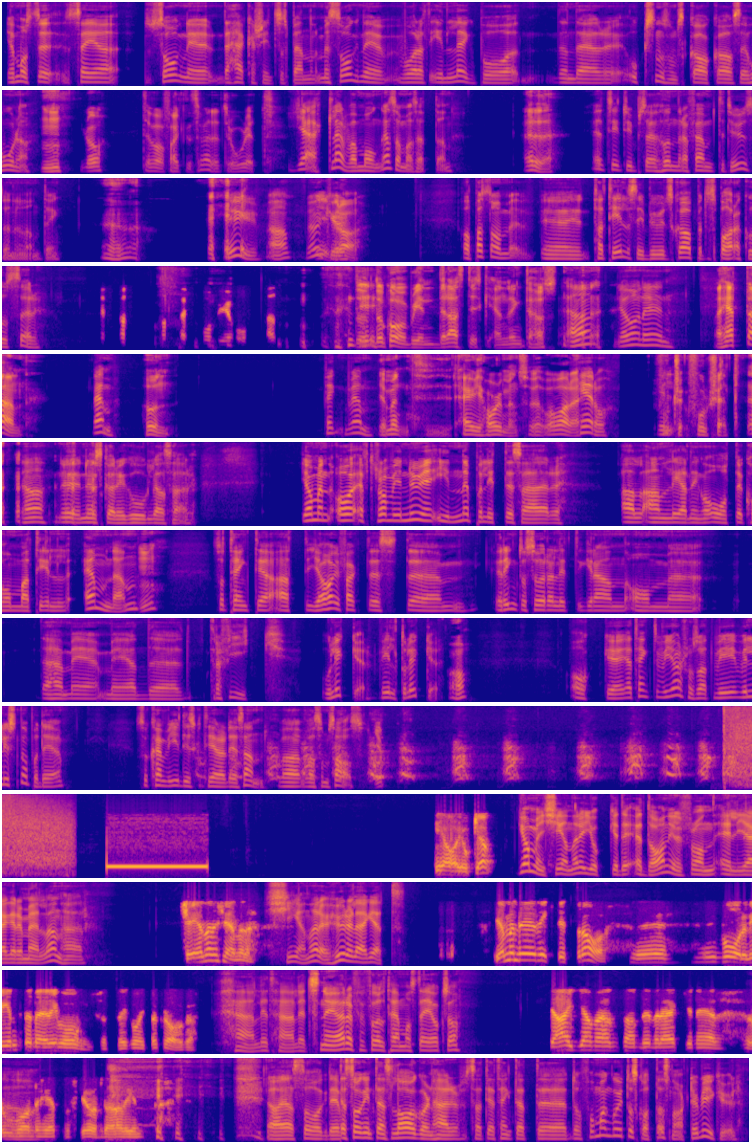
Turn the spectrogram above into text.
Jag måste säga, såg ni, det här kanske inte är så spännande, men såg ni vårt inlägg på den där oxen som skakade av sig horna? Mm. Ja. Det var faktiskt väldigt roligt. Jäklar vad många som har sett den. Är det det? Jag till typ så här 150 000 eller någonting. Ja. Det är ju, ja, det var Det är kul. bra. Hoppas de eh, tar till sig budskapet och sparar kossor. Det. Då, Det- då kommer det bli en drastisk ändring till hösten. Ja, ja det... Vad hette han? Vem? Hund? Vem? Ja men, Älgholmens, vad var det? Hero? Fortsätt. fortsätt. Ja, nu, nu ska det googlas här. Ja, men eftersom vi nu är inne på lite så här all anledning att återkomma till ämnen Mm. så tänkte jag att jag har ju faktiskt eh, ringt och surrat lite grann om eh, det här med, med eh, trafikolyckor, viltolyckor. Ja. Och eh, jag tänkte vi gör som så att vi, vi lyssnar på det så kan vi diskutera det sen, vad, vad som sades. Ja, Jocke. Ja men tjenare Jocke, det är Daniel från Älgjägare Mellan här. Tjenare, tjenare. Tjenare, hur är läget? Ja, men det är riktigt bra. Vårvintern är igång, så det går inte att klaga. Härligt, härligt. Snöar det för fullt hemma hos dig också? Jajamensan, det vräker ner ovanlighetens skull denna vinter. ja, jag såg det. Jag såg inte ens lagorn här, så att jag tänkte att eh, då får man gå ut och skotta snart. Det blir ju kul.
